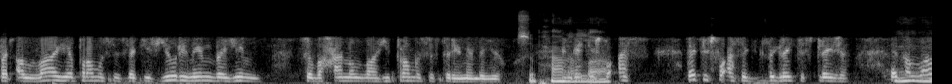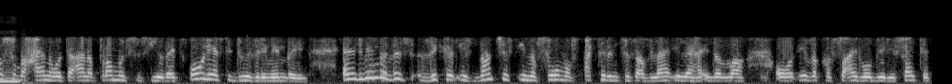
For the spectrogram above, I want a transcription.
But Allah here promises that if you remember Him, Subhanallah, He promises to remember you. Subhanallah. And for us that is for us the the greatest pleasure. That Allah subhanahu wa ta'ala promises you that all you have to do is remember Him. And remember this zikr is not just in the form of utterances of La ilaha illallah or whatever qasaid will be recited.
